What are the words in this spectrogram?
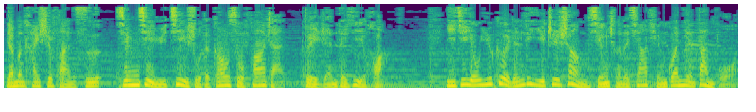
人们开始反思经济与技术的高速发展对人的异化，以及由于个人利益至上形成的家庭观念淡薄，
